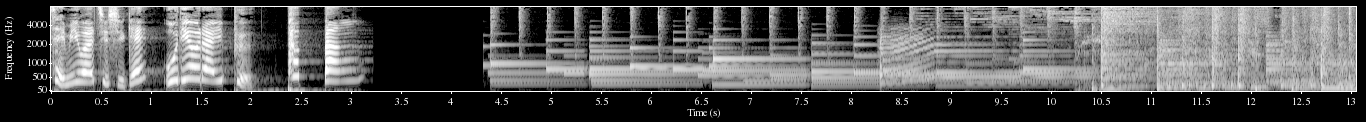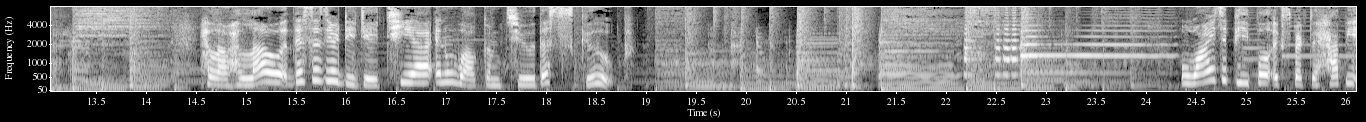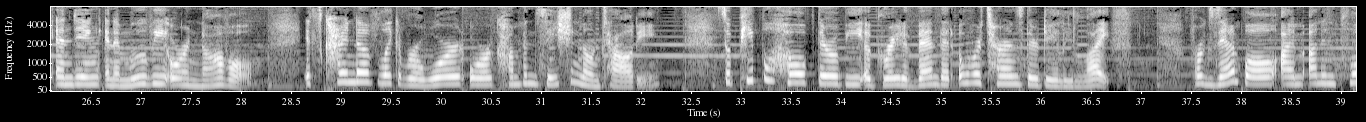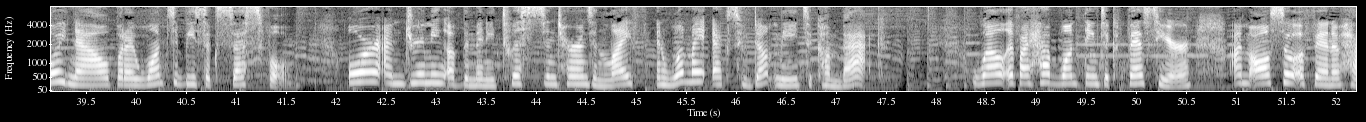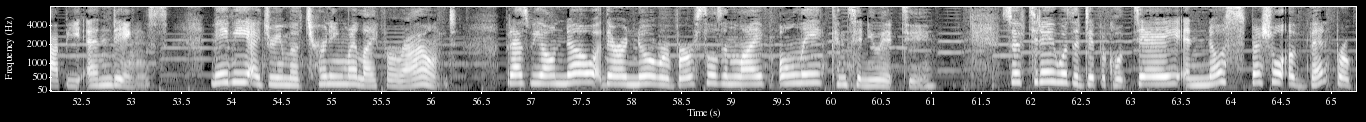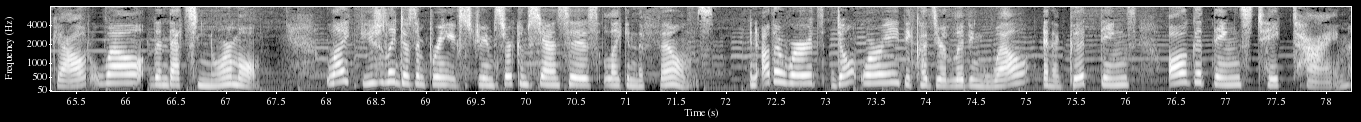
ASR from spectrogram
재미와 지식의 오디오 라이프 팝빵 Hello, hello. This is your DJ Tia, and welcome to The Scoop. Why do people expect a happy ending in a movie or a novel? It's kind of like a reward or compensation mentality. So people hope there will be a great event that overturns their daily life. For example, I'm unemployed now, but I want to be successful. Or I'm dreaming of the many twists and turns in life and want my ex who dumped me to come back. Well, if I have one thing to confess here, I'm also a fan of happy endings. Maybe I dream of turning my life around. But as we all know, there are no reversals in life, only continuity. So if today was a difficult day and no special event broke out, well, then that's normal. Life usually doesn't bring extreme circumstances like in the films. In other words, don't worry because you're living well and a good things, all good things take time.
